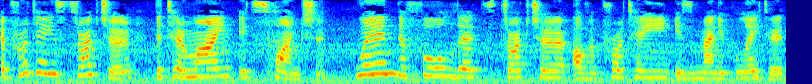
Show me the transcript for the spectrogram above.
A protein structure determines its function. When the folded structure of a protein is manipulated,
